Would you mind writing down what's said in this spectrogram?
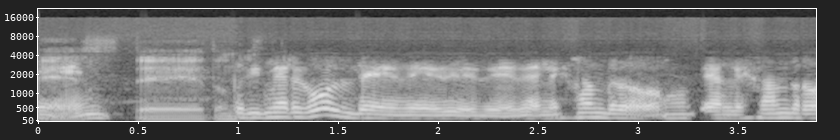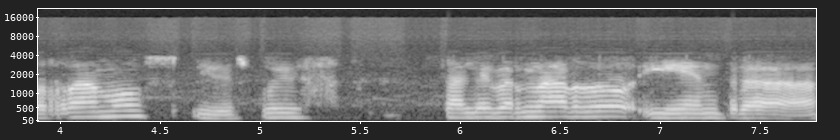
Este, primer gol de, de, de, Alejandro de Alejandro Ramos y después sale Bernardo y entra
